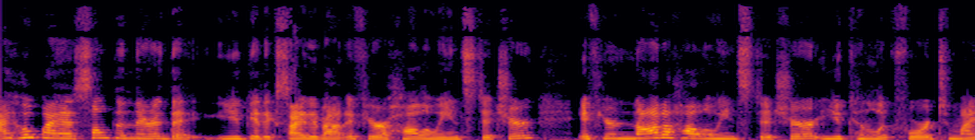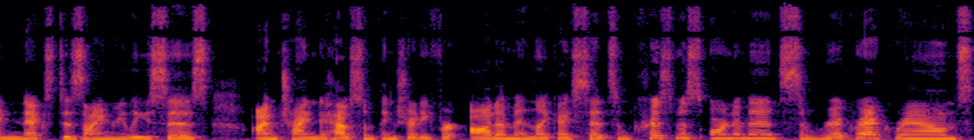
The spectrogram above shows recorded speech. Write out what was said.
I hope I have something there that you get excited about if you're a Halloween stitcher. If you're not a Halloween stitcher, you can look forward to my next design releases. I'm trying to have some things ready for autumn and like I said, some Christmas ornaments, some rickrack rounds,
